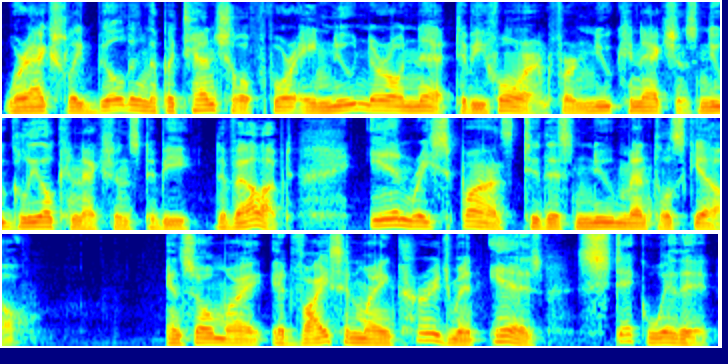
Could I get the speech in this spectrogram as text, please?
we're actually building the potential for a new neural net to be formed, for new connections, new glial connections to be developed in response to this new mental skill. And so, my advice and my encouragement is stick with it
